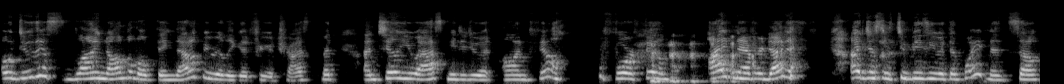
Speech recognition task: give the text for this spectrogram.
"Oh, do this blind envelope thing. That'll be really good for your trust." But until you asked me to do it on film, for film, I'd never done it. I just was too busy with appointments. So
